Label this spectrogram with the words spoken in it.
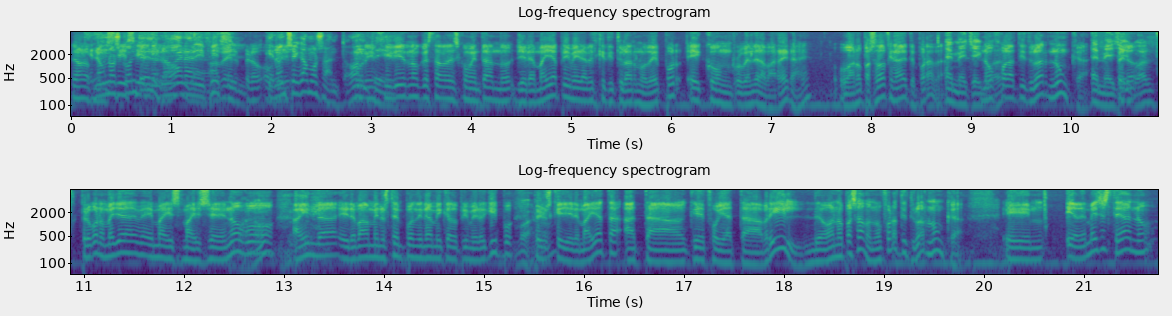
que non nos conten pero non era difícil. pero Que o non chegamos anto, Por incidir no que comentando, Jeremai a primeira vez que titular no Depor é con Rubén de la Barrera, eh? O ano pasado a final de temporada. Non igual. fora titular nunca. Mella pero, igual. Pero bueno, Mella é máis máis eh, novo, Bueno. aínda leva menos tempo en dinámica do primeiro equipo, Bueno. pero es que Jeremai ata ata que foi ata abril do ano pasado, non fora titular nunca. Eh, e ademais este ano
